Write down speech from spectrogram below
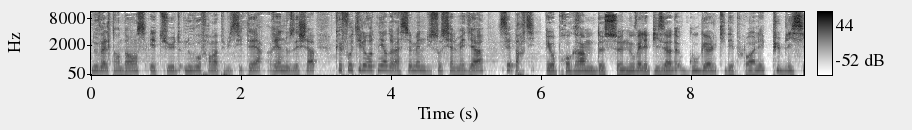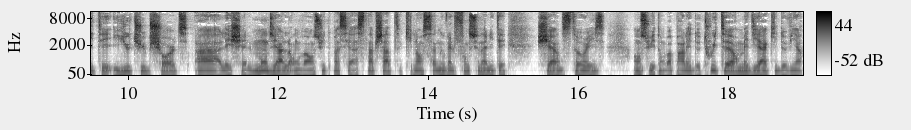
nouvelles tendances, études, nouveaux formats publicitaires, rien ne nous échappe. Que faut-il retenir de la semaine du social media C'est parti Et au programme de ce nouvel épisode, Google qui déploie les publicités YouTube Shorts à l'échelle mondiale. On va ensuite passer à Snapchat qui lance sa nouvelle fonctionnalité Shared Stories. Ensuite, on va parler de Twitter Media qui devient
